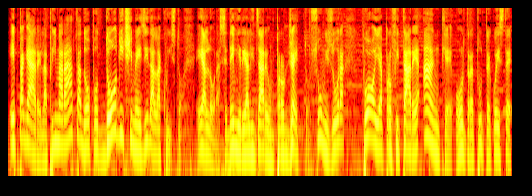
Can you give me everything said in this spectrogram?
e pagare la prima rata dopo 12 mesi dall'acquisto. E allora, se devi realizzare un progetto su misura, puoi approfittare anche, oltre a tutte queste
